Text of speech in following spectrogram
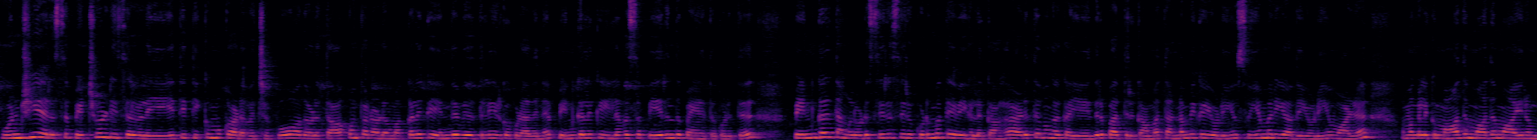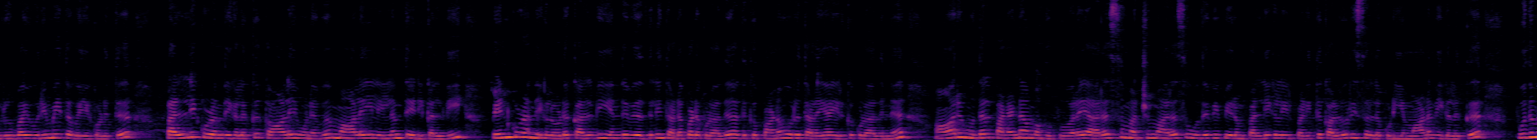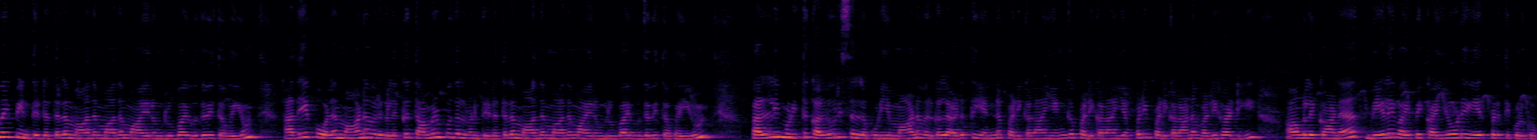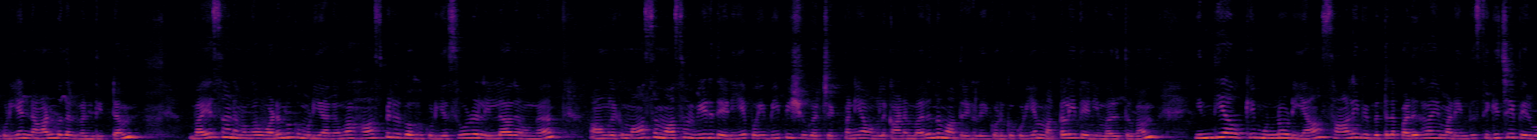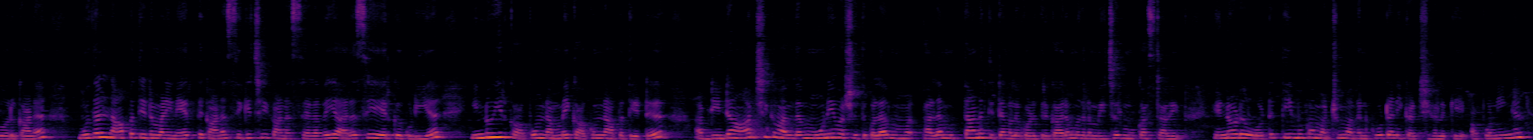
ஒன்றிய அரசு petrol diesel விலையை ஏற்றி திக்குமுக்காட வச்சப்போ அதோட தாக்கம் தன்னோட மக்களுக்கு எந்த விதத்திலையும் இருக்கக்கூடாதுன்னு பெண்களுக்கு இலவச பேருந்து பயணத்தை கொடுத்து பெண்கள் தங்களோட சிறு சிறு குடும்ப தேவைகளுக்காக அடுத்தவங்க கையை எதிர்பார்த்திருக்காம தன்னம்பிக்கையோடையும் சுயமரியாதையோடையும் வாழ அவங்களுக்கு மாதம் மாதம் ஆயிரம் ரூபாய் உரிமை தொகையை கொடுத்து பள்ளி குழந்தைகளுக்கு காலை உணவு மாலையில் இல்லம் தேடி கல்வி பெண் குழந்தைகளோட கல்வி எந்த விதத்திலையும் தடப்படக்கூடாது அதுக்கு பணம் ஒரு தடையாக இருக்கக்கூடாதுன்னு ஆறு முதல் பன்னெண்டாம் வகுப்பு வரை அரசு மற்றும் அரசு உதவி பெறும் பள்ளிகளில் படித்து கல்லூரி செல்லக்கூடிய மாணவிகள் மாணவர்களுக்கு புதுமை பெண் திட்டத்தில் மாதம் மாதம் ஆயிரம் ரூபாய் உதவித்தொகையும் அதே போல் மாணவர்களுக்கு தமிழ் புதல்வன் திட்டத்தில் மாதம் மாதம் ஆயிரம் ரூபாய் உதவித்தொகையும். பள்ளி முடித்து கல்லூரி செல்லக்கூடிய மாணவர்கள் அடுத்து என்ன படிக்கலாம் எங்கே படிக்கலாம் எப்படி படிக்கலாம்னு வழிகாட்டி அவங்களுக்கான வேலைவாய்ப்பை கையோடு ஏற்படுத்தி கொடுக்கக்கூடிய நான் முதல்வன் திட்டம். வயசானவங்க உடம்புக்கு முடியாதவங்க ஹாஸ்பிட்டல் போகக்கூடிய சூழல் இல்லாதவங்க அவங்களுக்கு மாதம் மாதம் வீடு தேடியே போய் பிபி சுகர் செக் பண்ணி அவங்களுக்கான மருந்து மாத்திரைகளை கொடுக்கக்கூடிய மக்களை தேடி மருத்துவம். இந்தியாவுக்கே முன்னோடியாக சாலை விபத்தில் படுகாயமடைந்து சிகிச்சை பெறுவோருக்கான முதல் நாற்பத்தெட்டு மணி நேரத்துக்கான சிகிச்சைக்கான செலவை அரசே ஏற்கக்கூடிய இன்னுயிர் காப்போம் நம்மை காக்கும் நாற்பத்தெட்டு அப்படின்ட்டு ஆட்சிக்கு வந்த மூணே வருஷத்துக்குள்ள பல முத்தான திட்டங்களை கொடுத்திருக்காரு முதலமைச்சர் மு க ஸ்டாலின். என்னோட ஓட்டு திமுக மற்றும் அதன் கூட்டணி கட்சிகளுக்கே. அப்போ நீங்கள்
